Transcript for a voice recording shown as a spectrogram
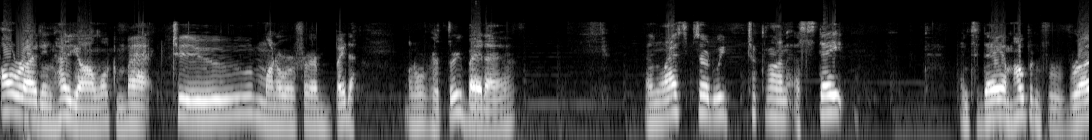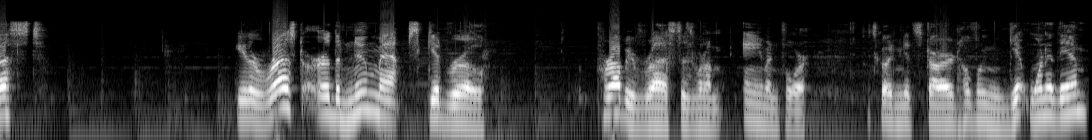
Alright, and howdy y'all, welcome back to Modern Warfare Beta. Modern Warfare 3 Beta. And last episode we took on Estate. And today I'm hoping for Rust. Either Rust or the new map Skid Row. Probably Rust is what I'm aiming for. Let's go ahead and get started. Hopefully we can get one of them.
